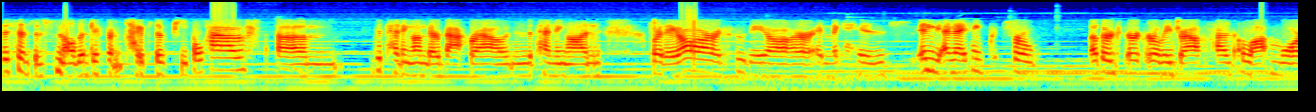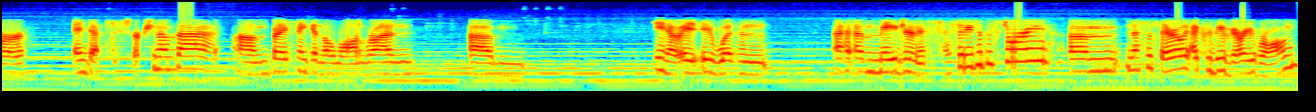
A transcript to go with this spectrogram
the sense of smell that different types of people have, um, depending on their background and depending on where they are and who they are and like his and and I think for other early drafts had a lot more in-depth description of that. Um, but I think in the long run, um, you know, it, it wasn't a, a major necessity to the story um, necessarily. I could be very wrong,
